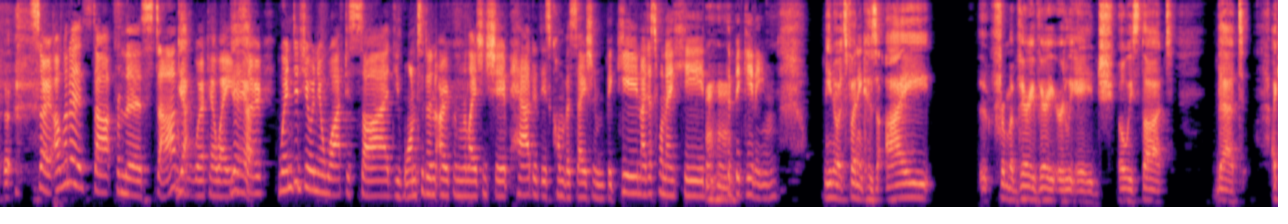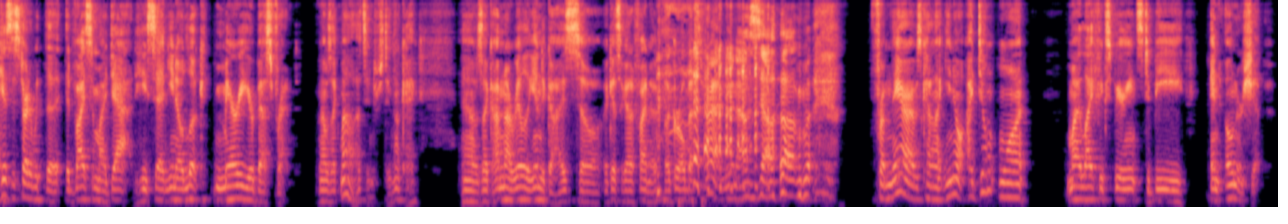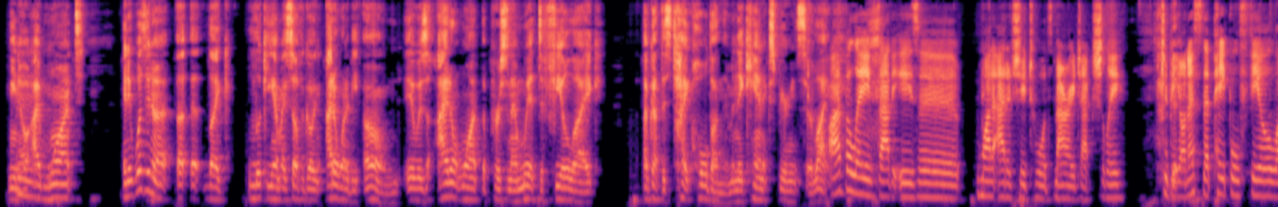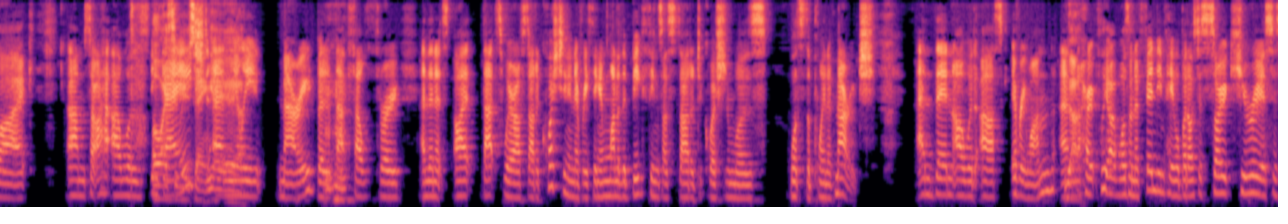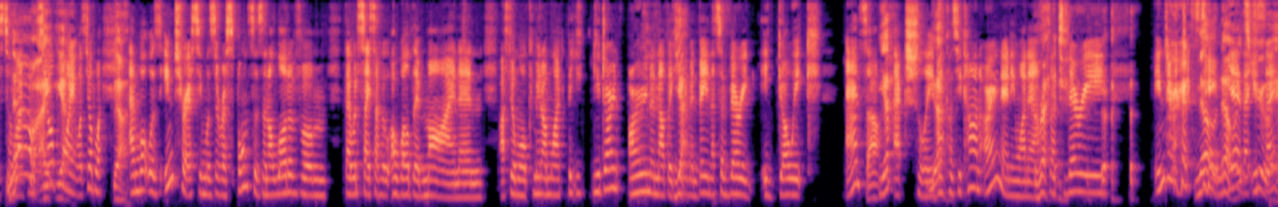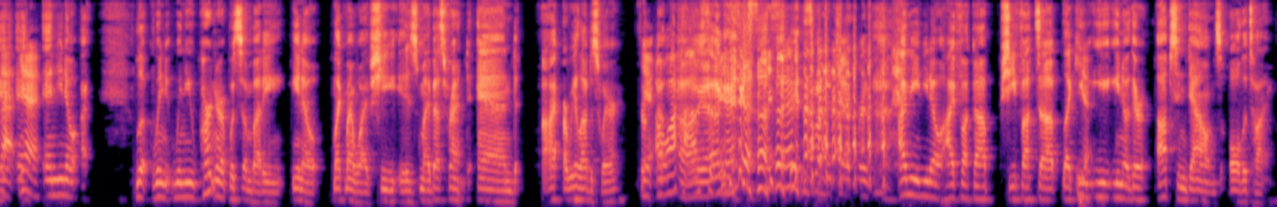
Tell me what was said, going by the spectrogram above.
there. So I'm going to start from the start and Yeah. we'll work our way in. Yeah, yeah. So when did you and your wife decide you wanted an open relationship? How did this conversation begin? I just want to hear Mhm. the beginning. You know, it's funny because I, from a very, very early age, always thought that I guess it started with the advice of my dad. He said, you know, look, marry your best friend. And I was like, oh, that's interesting. Okay. And I was like, I'm not really into guys, so I guess I got to find a, a girl best friend, you know? So, um, from there, I was kind of like, you know, I don't want my life experience to be an ownership. You know, Mm. I want, and it wasn't a, a, a like looking at myself and going, I don't want to be owned. It was, I don't want the person I'm with to feel like I've got this tight hold on them and they can't experience their life. I believe that is a one attitude towards marriage, actually, to be honest, that people feel like, um, so I, I was Oh, I see what you're engaged. Yeah, and yeah, yeah. nearly married, but Mhm. that fell through. And then it's, I, that's where I've started questioning everything. And one of the big things I started to question was, what's the point of marriage? And then I would ask everyone, and Yeah. hopefully I wasn't offending people, but I was just so curious as to like, what's I- your yeah. point? What's your point? yeah. And what was interesting was the responses, and a lot of them they would say something, "Oh, well, they're mine," and I feel more committed. I'm like, but you, you don't own another human being. That's a very egoic answer, Yeah. actually, Yeah. because you can't own anyone else. So it's very interesting. No, no, yeah, that you true. say And- that. and- yeah, And you know, I, look, when, when you partner up with somebody, you know, like my wife, she is my best friend and I, are we allowed to swear? yeah. Oh, I oh, have. Oh, so it's explicit. Just wanted to check first. I mean, you know, I fuck up, she fucks up. Like you, Yeah. you, you know, there are ups and downs all the time.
